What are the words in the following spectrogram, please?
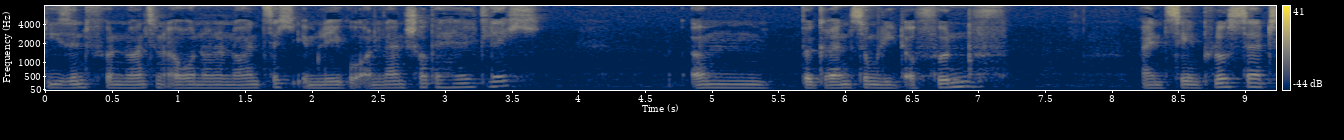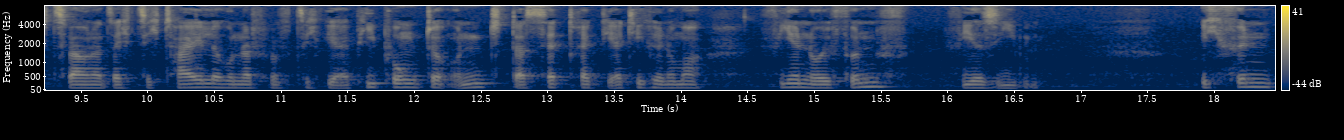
Die sind für 19,99 Euro im Lego Online Shop erhältlich. Ähm, Begrenzung liegt auf 5. Ein 10 Plus Set, 260 Teile, 150 VIP-Punkte und das Set trägt die Artikelnummer 40547. Ich finde,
